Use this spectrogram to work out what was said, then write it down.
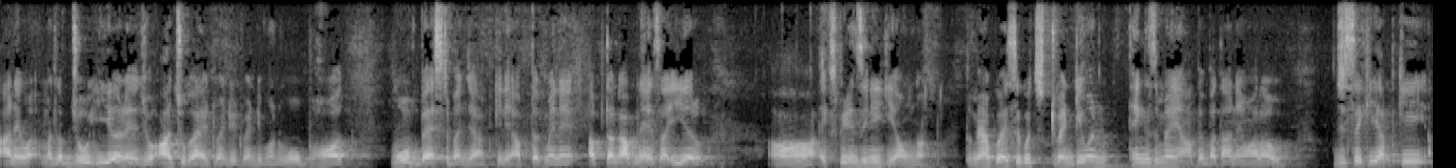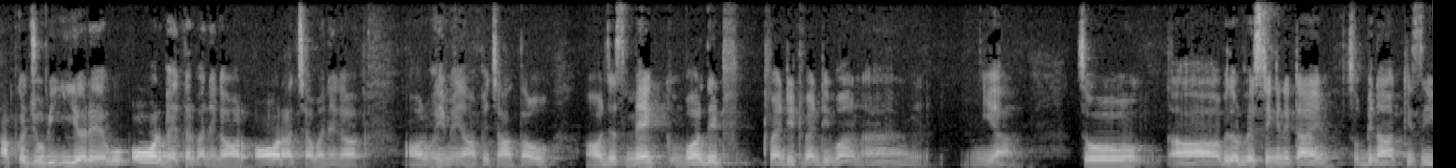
आने मतलब जो ईयर है, जो आ चुका है ट्वेंटी ट्वेंटी वन वो बहुत वो बेस्ट बन जाए आपके लिए। अब तक मैंने, अब तक आपने ऐसा ईयर एक्सपीरियंस ही नहीं किया होगा। तो मैं आपको ऐसे कुछ ट्वेंटी वन थिंग्स मैं यहाँ पे बताने वाला हूँ, जिससे कि आपकी, आपका जो भी ईयर है वो और बेहतर बनेगा और और अच्छा बनेगा। और वही मैं यहाँ पे चाहता हूँ। और just make worth it twenty twenty one या so without wasting any time so बिना किसी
